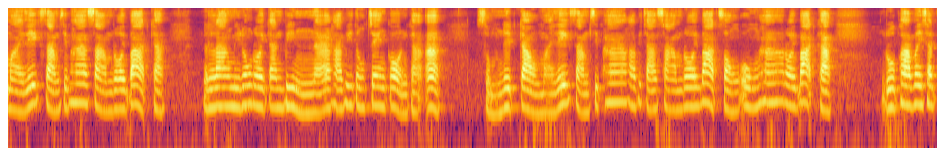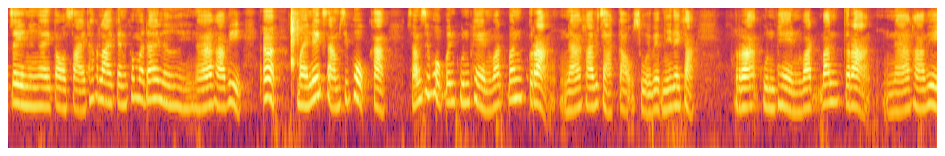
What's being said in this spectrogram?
หมายเลข35 300บาทค่ะด้านล่างมีร่องรอยการบินนะคะ พี่ต้องแจ้งก่อนค่ะอะสมเด็จเก่าหมายเลข 35 ค่ะพี่จ๋า300 บาท 2 องค์ 500 บาทค่ะ รูปภาพไม่ชัดเจนยังไงต่อสายทักไลน์กันเข้ามาได้เลยนะคะพี่อะหมายเลข 36 ค่ะ 36 เป็นคุณแผนวัดบ้านกลางนะคะพี่จ๋าเก่าสวยแบบนี้เลยค่ะ พระคุณแผนวัดบ้านกลางนะคะพี่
